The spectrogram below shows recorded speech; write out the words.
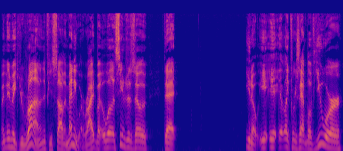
I mean, they make you run if you saw them anywhere, right? But well, it seems as though that you know, it, it, like for example, if you were,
